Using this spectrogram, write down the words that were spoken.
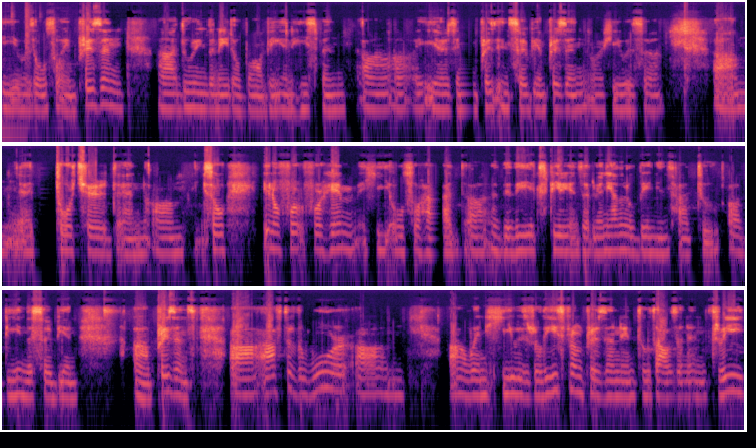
He was also in prison uh, during the NATO bombing, and he spent uh, uh years in, prison, in Serbian prison where he was uh, um, uh, tortured. And um, so, you know, for, for him, he also had uh, the, the, experience that many other Albanians had to be in the Serbian uh, prisons. Uh, after the war, um, uh, when he was released from prison in 2003,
